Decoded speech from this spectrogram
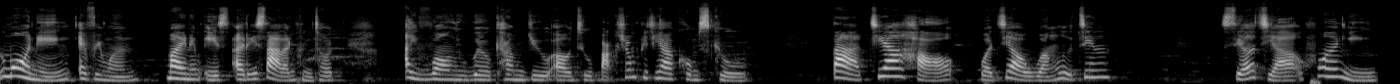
morning, everyone. My name is Arisa Lankuntot. I warmly welcome you all to Pak Chung Home School. 大家好，我叫王露金。小姐，欢迎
